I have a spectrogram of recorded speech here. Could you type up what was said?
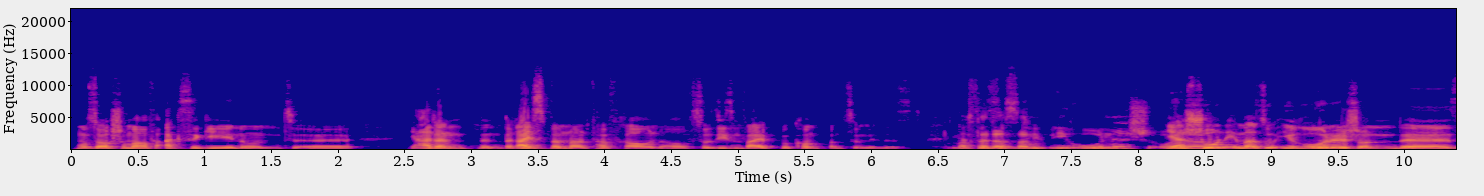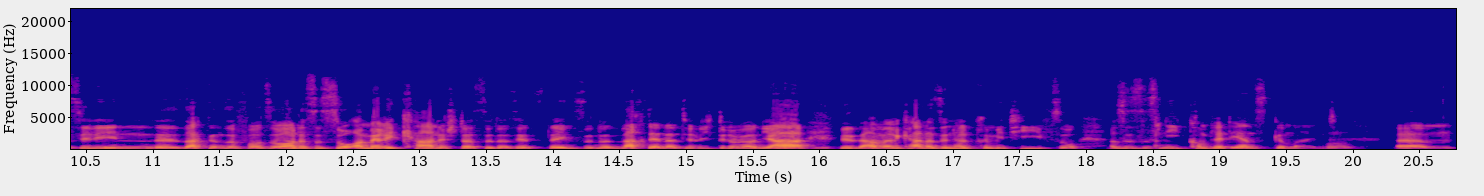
muss auch schon mal auf Achse gehen und äh, ja, dann, dann reißt man mal ein paar Frauen auf. So diesen Vibe bekommt man zumindest. Macht er das, das dann ironisch? Oder? Ja, schon immer so ironisch und äh, Celine äh, sagt dann sofort so, oh, das ist so amerikanisch, dass du das jetzt denkst. Und dann lacht er natürlich drüber und ja, wir Amerikaner sind halt primitiv. so. Also es ist nie komplett ernst gemeint. Mhm. Ähm,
